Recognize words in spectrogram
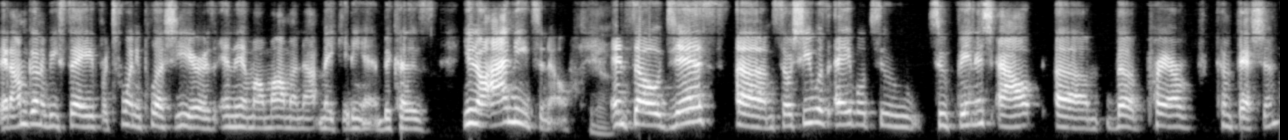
that I'm going to be saved for 20 plus years and then my mama not make it in because you know i need to know yeah. and so just um, so she was able to to finish out um, the prayer of confession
